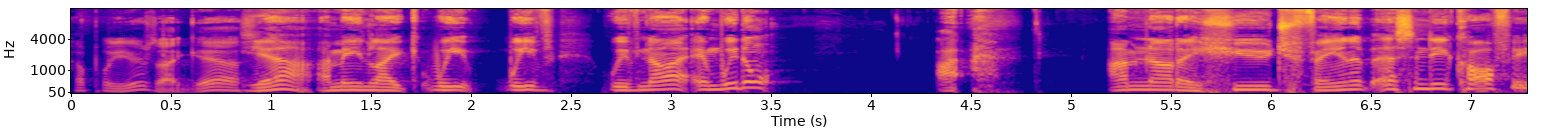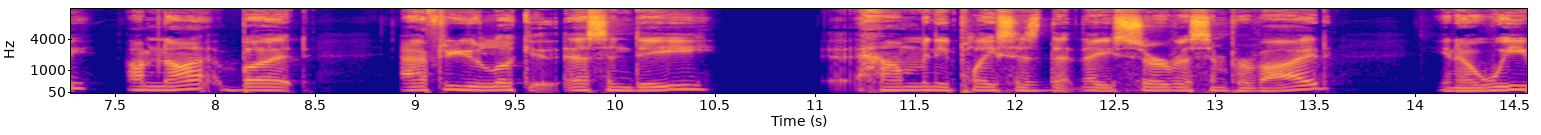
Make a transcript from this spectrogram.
couple of years, I guess. Yeah, I mean, like we we've we've not, and we don't. I I'm not a huge fan of S and D coffee. I'm not, but after you look at S and D, how many places that they service and provide. You know, we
